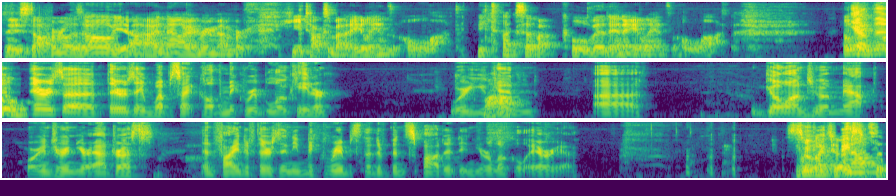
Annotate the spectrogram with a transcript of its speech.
Then you stop and realize, oh yeah, I, now I remember. He talks about aliens a lot. He talks about COVID and aliens a lot. Okay, yeah, there, cool. there's a there's a website called the McRib Locator where you Wow. can uh, go onto a map or enter in your address and find if there's any McRibs that have been spotted in your local area. We'd like to announce it,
